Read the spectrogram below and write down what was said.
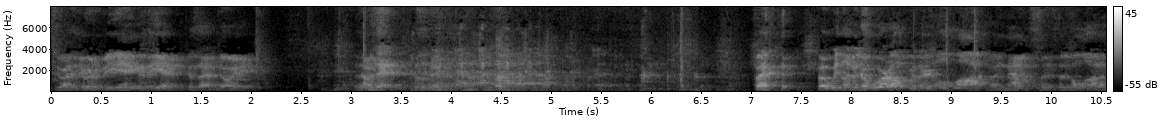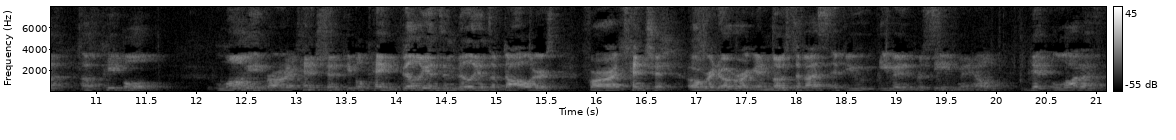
So you either do it at the beginning or the end, because I have no idea. And that was it. but, but we live in a world where there's a lot of announcements. There's a lot of, of people longing for our attention, people paying billions and billions of dollars for our attention over and over again. Most of us, if you even receive mail, get a lot of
